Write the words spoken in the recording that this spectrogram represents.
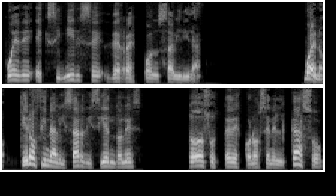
puede eximirse de responsabilidad. Bueno, quiero finalizar diciéndoles, todos ustedes conocen el caso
